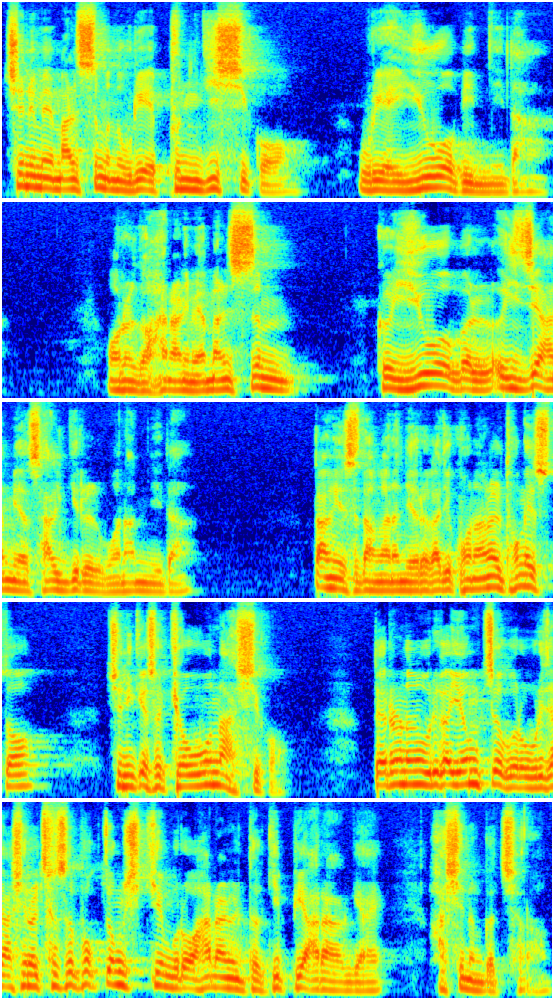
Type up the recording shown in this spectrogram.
주님의 말씀은 우리의 분기시고 우리의 유업입니다. 오늘도 하나님의 말씀, 그 유업을 의지하며 살기를 원합니다. 땅에서 당하는 여러 가지 고난을 통해서도 주님께서 교훈하시고 때로는 우리가 영적으로 우리 자신을 쳐서 복종시킴으로 하나님을 더 깊이 알아가게 하시는 것처럼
